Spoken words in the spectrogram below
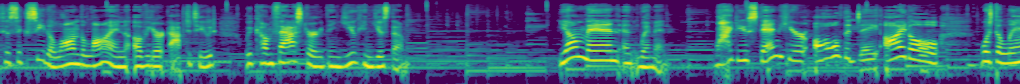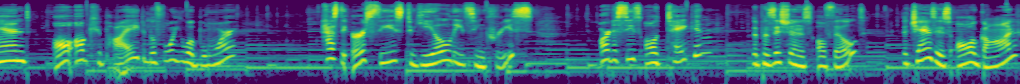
to succeed along the line of your aptitude will come faster than you can use them. Young men and women, why do you stand here all the day idle? Was the land all occupied before you were born? Has the earth ceased to yield its increase? Are the seats all taken? The positions all filled? The chances all gone?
